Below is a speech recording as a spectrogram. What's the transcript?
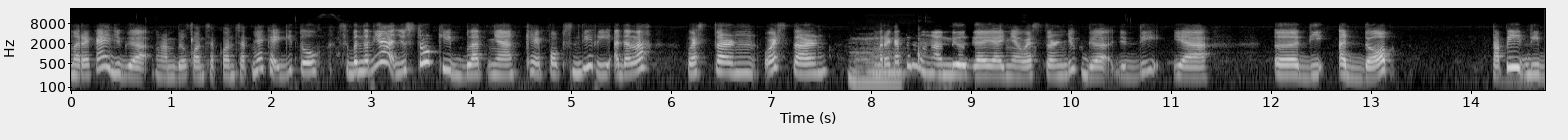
mereka juga ngambil konsep-konsepnya kayak gitu. Sebenarnya justru kiblatnya K-pop sendiri adalah western western. Hmm. Mereka tuh mengambil gayanya western juga. Jadi ya eh, di adopt tapi di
